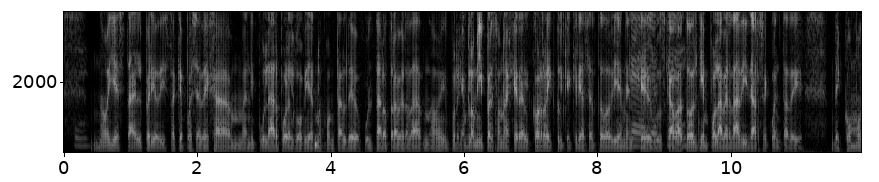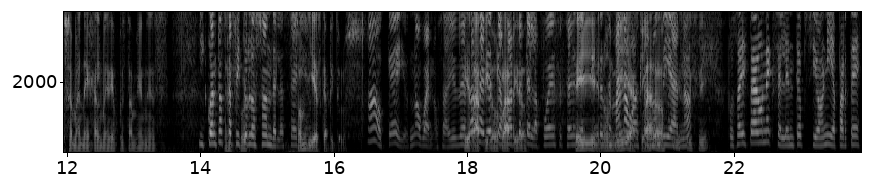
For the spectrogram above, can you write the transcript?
Sí. ¿no? Y está el periodista que pues se deja manipular por el gobierno con tal de ocultar otra verdad, ¿no? Y por ejemplo, mi personaje era el correcto, el que quería hacer todo bien, el que buscaba todo el tiempo la verdad y darse cuenta de, de cómo se maneja el medio, pues también es... ¿Y cuántos Es capítulos fuerte. son de la serie? Son 10 capítulos. Ah, ok. No, bueno, o sea, es de Y esas series rápidos, que aparte rápidos. te la puedes echar en Sí, el fin en de un semana o día, hasta en claro, un día, sí, ¿no? sí, sí. Pues ahí está una excelente opción y aparte,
